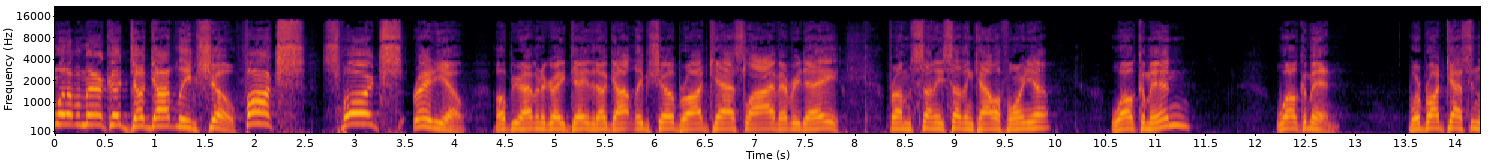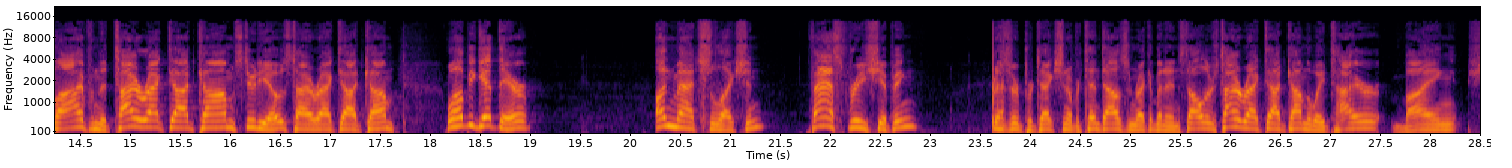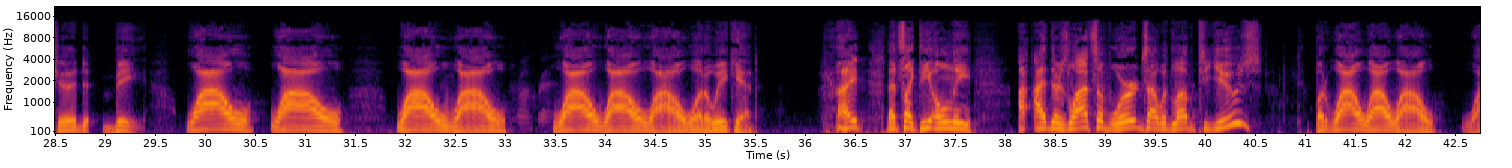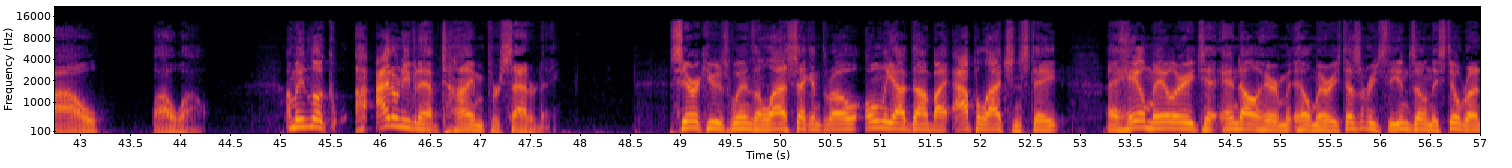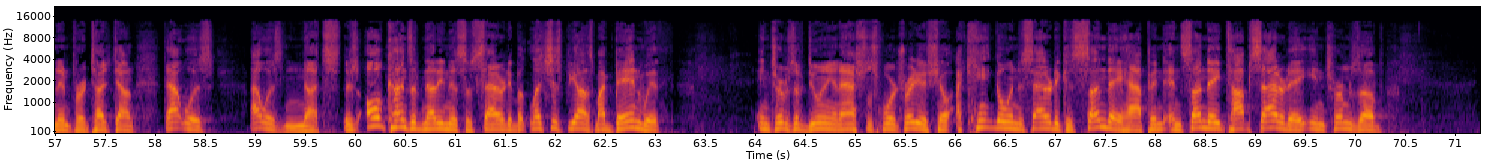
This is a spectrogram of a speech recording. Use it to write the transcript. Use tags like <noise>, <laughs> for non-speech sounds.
Boom! What up, America? Doug Gottlieb Show, Fox Sports Radio. Hope you're having a great day. The Doug Gottlieb Show broadcast live every day from sunny Southern California. Welcome in. Welcome in. We're broadcasting live from the TireRack.com studios, TireRack.com. We'll help you get there. Unmatched selection, fast free shipping, hazard protection over 10,000 recommended installers. TireRack.com, the way tire buying should be. Wow, wow, wow, wow, wow, wow, wow. What a weekend. <laughs> Right? That's like the only, I, I, there's lots of words I would love to use, but wow, wow, wow, wow, wow, wow. I mean, look, I, I don't even have time for Saturday. Syracuse wins on the last second throw, only outdone by Appalachian State. A Hail Mary to end all Hail Marys. Doesn't reach the end zone. They still run in for a touchdown. That was that was nuts. There's all kinds of nuttiness of Saturday, but let's just be honest. My bandwidth in terms of doing a national sports radio show, I can't go into Saturday because Sunday happened, and Sunday topped Saturday in terms of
